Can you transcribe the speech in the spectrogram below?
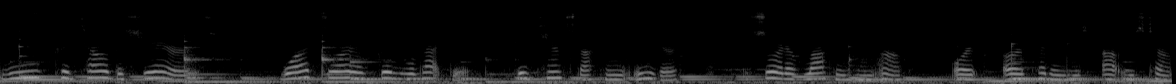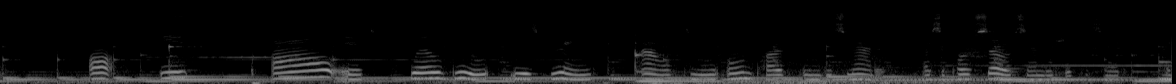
We could tell the sharers. What sort of good will that do? They can't stop him either, sort of locking him up or or cutting his out his tongue. All it all it will do is bring out my own part in this matter. I suppose so, Sanders shook his head. I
